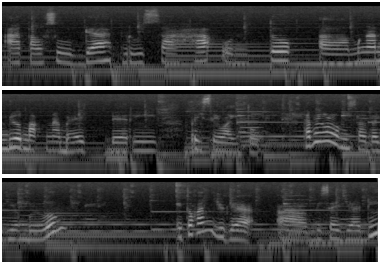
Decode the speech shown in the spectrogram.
atau sudah berusaha untuk uh, mengambil makna baik dari peristiwa itu. Tapi kalau misal bagi yang belum, itu kan juga uh, bisa jadi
